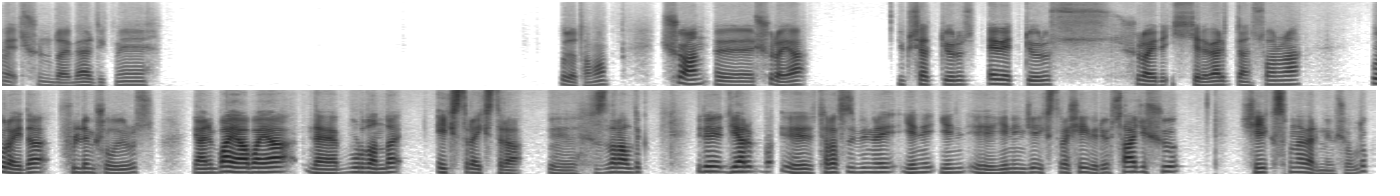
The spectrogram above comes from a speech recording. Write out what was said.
Evet şunu da verdik mi? Bu da tamam. Şu an e, şuraya yükselt diyoruz. Evet diyoruz. Şurayı da iki kere verdikten sonra burayı da fulllemiş oluyoruz. Yani baya baya e, buradan da ekstra ekstra e, hızlar aldık. Bir de diğer e, tarafsız birimlere yeni, yeni e, yenince ekstra şey veriyor. Sadece şu şey kısmına vermemiş olduk.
